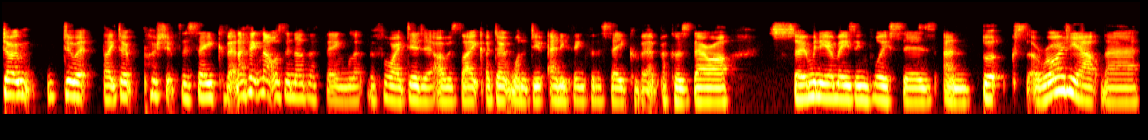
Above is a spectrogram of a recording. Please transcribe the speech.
don't do it. Like don't push it for the sake of it. And i think that was another thing like before i did it i was like i don't want to do anything for the sake of it because there are so many amazing voices and books that are already out there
